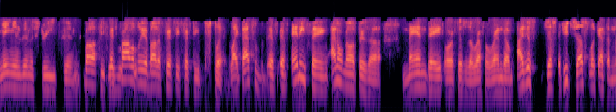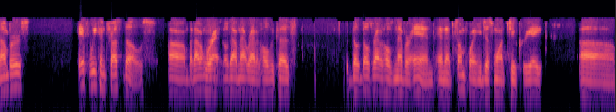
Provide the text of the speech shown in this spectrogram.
minions in the streets and Well, it's who- probably about a 50-50 split. Like that's if if anything, I don't know if there's a mandate or if this is a referendum. I just just if you just look at the numbers, if we can trust those, um, but I don't want Right. to go down that rabbit hole because th- those rabbit holes never end, and at some point you just want to create uh,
